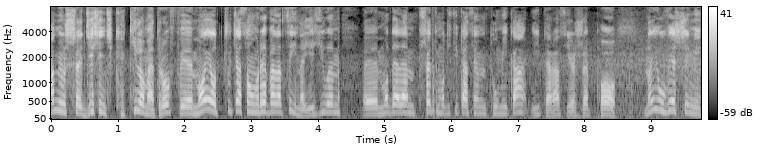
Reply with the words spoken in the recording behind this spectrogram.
Mam już 10 k- kilometrów. E, Moje odczucia są rewelacyjne. Jeździłem e, modelem przed modyfikacją tłumika i teraz jeżdżę po. No i uwierzcie mi,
